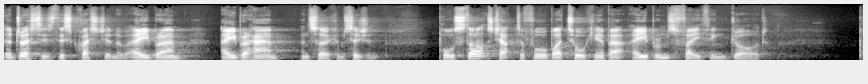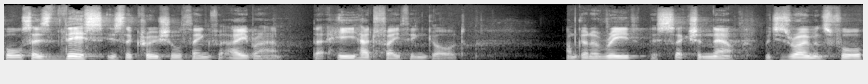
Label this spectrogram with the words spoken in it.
addresses this question of Abraham, Abraham, and circumcision. Paul starts chapter 4 by talking about Abram's faith in God. Paul says this is the crucial thing for Abraham, that he had faith in God. I'm going to read this section now, which is Romans 4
